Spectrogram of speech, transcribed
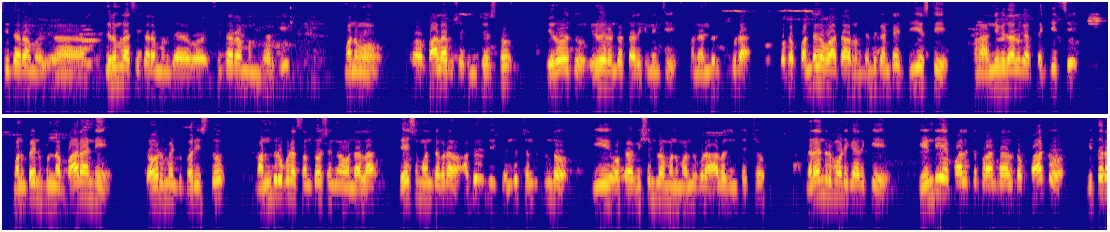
సీతారామ నిర్మలా సీతారామన్ గారు సీతారామన్ గారికి మనము పాలాభిషేకం చేస్తూ ఈ రోజు ఇరవై రెండో తారీఖు నుంచి మనందరికీ కూడా ఒక పండుగ వాతావరణం. ఎందుకంటే జిఎస్టి మన అన్ని విధాలుగా తగ్గించి మన పైన ఉన్న భారాన్ని గవర్నమెంట్ భరిస్తూ అందరూ కూడా సంతోషంగా ఉండాలా? దేశం అంతా కూడా అభివృద్ధి ఎందుకు చెందుతుందో ఈ ఒక విషయంలో మనం అందరూ కూడా ఆలోచించవచ్చు నరేంద్ర మోడీ గారికి ఎన్డీఏ పాలిత ప్రాంతాలతో పాటు ఇతర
